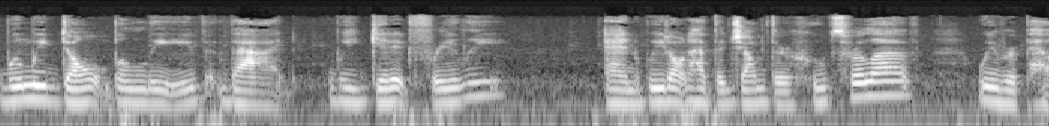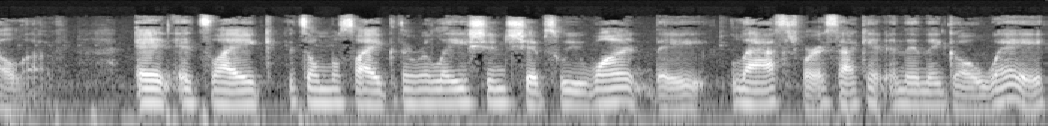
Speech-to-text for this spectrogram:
when we don't believe that we get it freely and we don't have to jump through hoops for love, we repel love. It, it's like it's almost like the relationships we want they last for a second and then they go away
